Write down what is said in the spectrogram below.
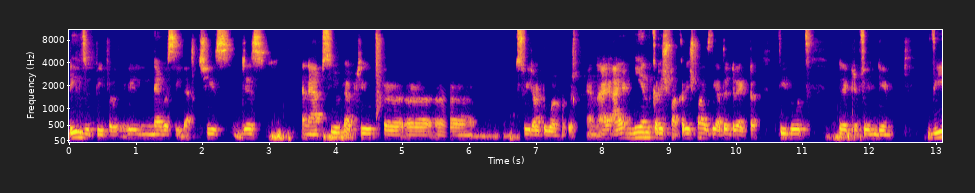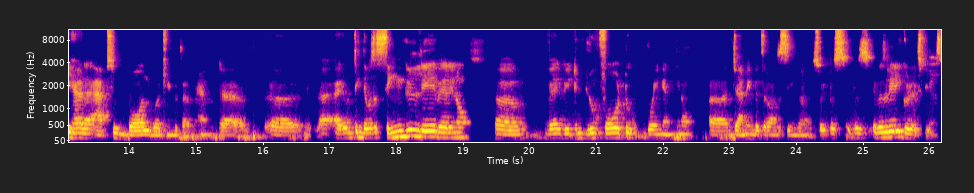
deals with people. We'll never see that. She's just an absolute, absolute uh, uh, uh, sweetheart to work with. And I, I, me and Karishma, Karishma is the other director. We both directed Fame Game. We had an absolute ball working with her, and uh, uh, I don't think there was a single day where you know uh, where we didn't look forward to going and you know uh, jamming with her on the scene. So it was it was it was a really good experience.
